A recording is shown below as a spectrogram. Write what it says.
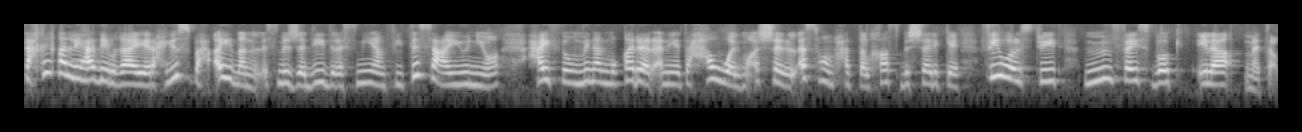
تحقيقا لهذه الغاية رح يصبح أيضا الاسم الجديد رسميا في 9 يونيو حيث من المقرر أن يتحول مؤشر الأسهم حتى الخاص بالشركة في وول ستريت من فيسبوك إلى ميتا.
